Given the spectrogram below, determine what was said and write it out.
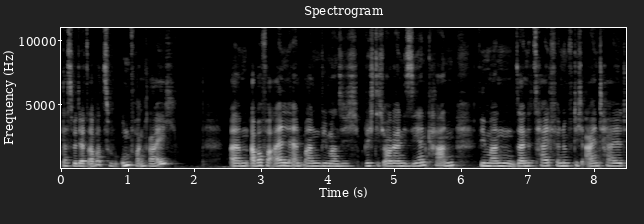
Das wird jetzt aber zu umfangreich. Ähm, aber vor allem lernt man, wie man sich richtig organisieren kann, wie man seine Zeit vernünftig einteilt,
